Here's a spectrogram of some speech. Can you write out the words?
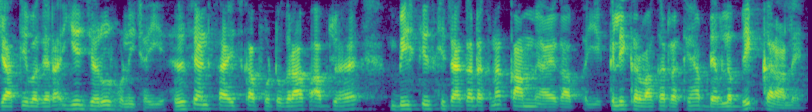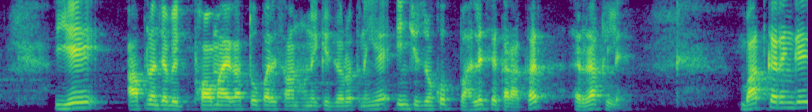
जाति वगैरह, ये ज़रूर होनी चाहिए। रिसेंट साइज़ का फोटोग्राफ आप जो है बीस तीस खिंचा कर रखना, काम में आएगा आपका ये। क्लिक करवा कर रखें, आप डेवलप भी करा लें। ये आप जब एक फॉर्म आएगा तो परेशान होने की ज़रूरत नहीं है। इन चीज़ों को पहले से करा कर रख लें। बात करेंगे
